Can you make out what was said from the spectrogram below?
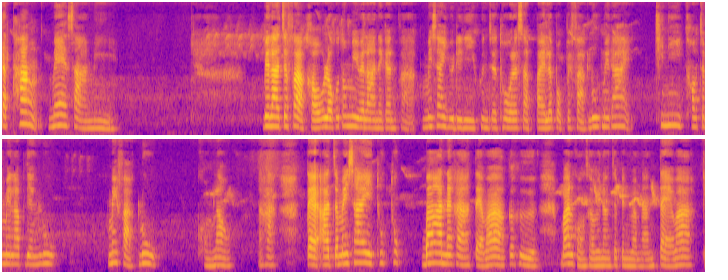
กระทั่งแม่สามี เวลาจะฝากเขาเราก็ต้องมีเวลาในการฝาก ไม่ใช่อยู่ดีๆ คุณจะโทรศัพท์ไปแล้วบอกไปฝากลูกไม่ได้ ที่นี่เขาจะไม่รับเลี้ยงลูก ไม่ฝากลูกของเรา นะคะ แต่อาจจะไม่ใช่ทุกๆบ้านนะคะ แต่ว่าก็คือบ้านของสาวิรัมจะเป็นแบบนั้น แต่ว่าแก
